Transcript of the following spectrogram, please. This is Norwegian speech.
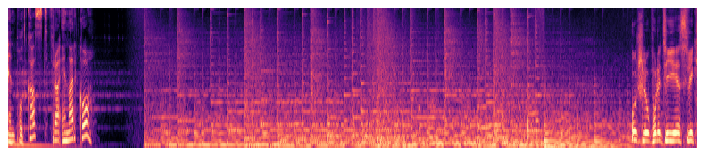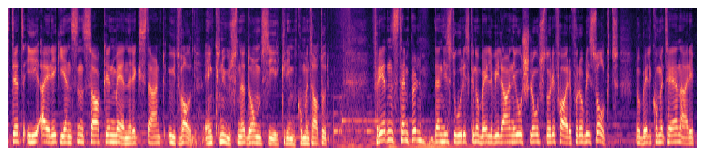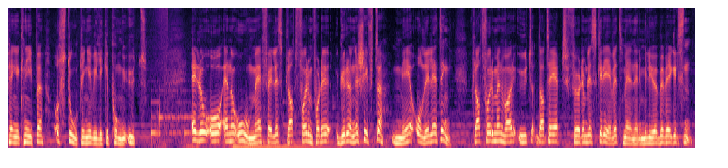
En podkast fra NRK. Oslo-politiet sviktet i Eirik Jensen-saken, mener eksternt utvalg. En knusende dom, sier krimkommentator. Fredens tempel, den historiske Nobelvillaen i Oslo, står i fare for å bli solgt. Nobelkomiteen er i pengeknipe, og Stortinget vil ikke punge ut. LO og NHO med felles plattform for det grønne skiftet, med oljeleting. Plattformen var utdatert før den ble skrevet, mener miljøbevegelsen.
